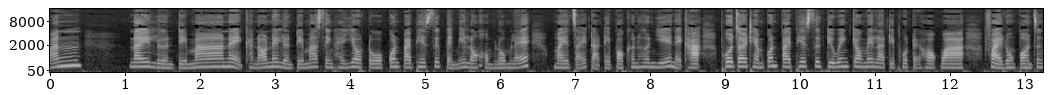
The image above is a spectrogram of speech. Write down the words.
มัน ในเลือนเตมาในคณะในเลือนเตมาเซ็งให้เย่าโตก้นปลายเพศซึกไปมีลองข่มลมและไม่ใจตาเตปอขึ้นเฮิรนเย่เนี่ยค่ะผู้จอยเทียมก้นปลายเพศซึกดิเว้งเจ้าเมลาติโพดได้ฮอกว่า ฝ่ายหลวงปอนจึง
